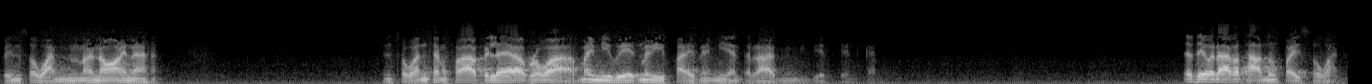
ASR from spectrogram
เป็นสวรรค์น้อยๆนะ เป็นสวรรค์ชั้นฟ้าไปแล้ว เพราะว่าไม่มีเวรไม่มีภัยไม่มีอันตรายไม่มีเบียดเบียนกัน แล้วเทวดาก็ถามลงไปสวรรค์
